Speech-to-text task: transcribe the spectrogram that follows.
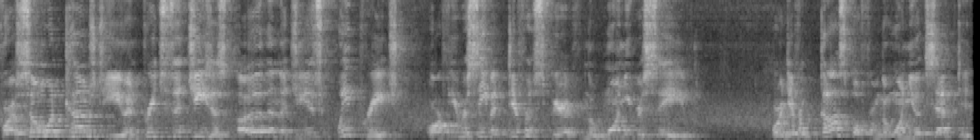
For if someone comes to you and preaches a Jesus other than the Jesus we preached, or if you receive a different spirit from the one you received, or a different gospel from the one you accepted,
